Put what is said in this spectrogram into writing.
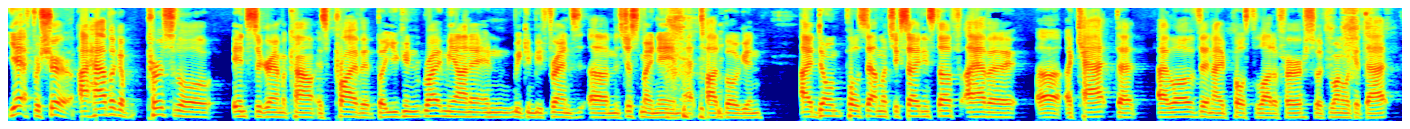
Yeah, for sure. I have like a personal Instagram account. It's private, but you can write me on it and we can be friends. Um, it's just my name at Todd Bogin. I don't post that much exciting stuff. I have a uh, a cat that I love and I post a lot of her. So if you want to look at that.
